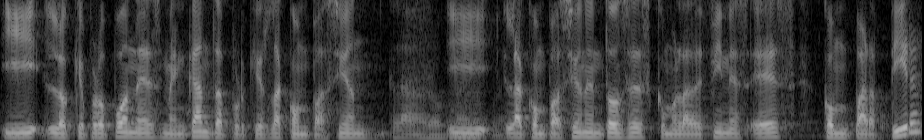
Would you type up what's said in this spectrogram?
Y lo que propones me encanta porque es la compasión. y la compasión entonces, como la defines, es compartir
